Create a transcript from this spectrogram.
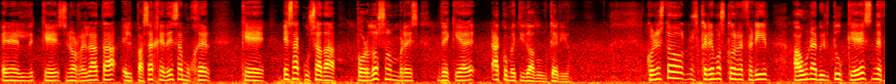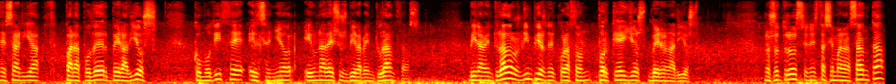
en el que se nos relata el pasaje de esa mujer que es acusada por dos hombres de que ha cometido adulterio. Con esto nos queremos referir a una virtud que es necesaria para poder ver a Dios, como dice el Señor en una de sus bienaventuranzas. Bienaventurados los limpios del corazón, porque ellos verán a Dios. Nosotros en esta Semana Santa,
